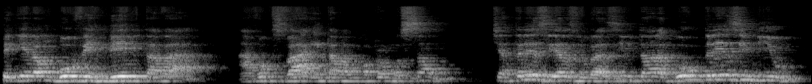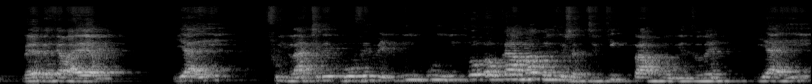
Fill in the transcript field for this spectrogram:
Peguei lá um gol vermelho, tava, a Volkswagen estava com a promoção, tinha 13 anos no Brasil, então era gol 13 mil, né, naquela época. E aí, fui lá, tirei o gol vermelhinho, bonito, é o carro mais bonito que eu já tive, que carro bonito, né? E aí,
